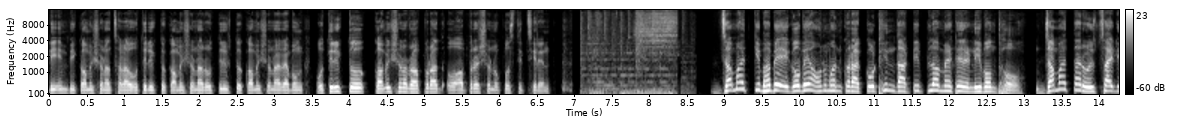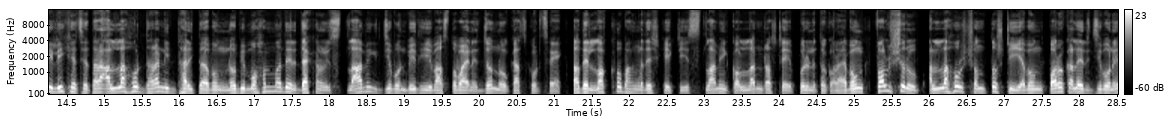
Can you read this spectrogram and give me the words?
ডিএমপি কমিশনার ছাড়াও অতিরিক্ত কমিশনার অতিরিক্ত কমিশনার এবং অতিরিক্ত কমিশনার অপরাধ ও অপারেশন উপস্থিত ছিলেন। জামায়াত কীভাবে এগোবে অনুমান করা কঠিন দা ডিপ্লোম্যাটের নিবন্ধ। জামায়াত তার ওয়েবসাইটে লিখেছে, তারা আল্লাহর দ্বারা নির্ধারিত এবং নবী মোহাম্মদের দেখানো ইসলামিক জীবনবিধি বাস্তবায়নের জন্য কাজ করছে। তাদের লক্ষ্য বাংলাদেশকে একটি ইসলামিক কল্যাণ রাষ্ট্রে পরিণত করা এবং ফলস্বরূপ আল্লাহর সন্তুষ্টি এবং পরকালের জীবনে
